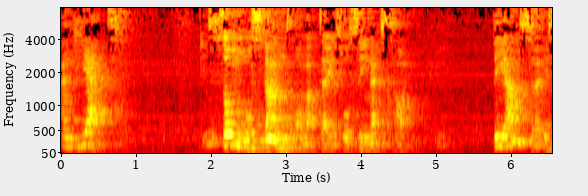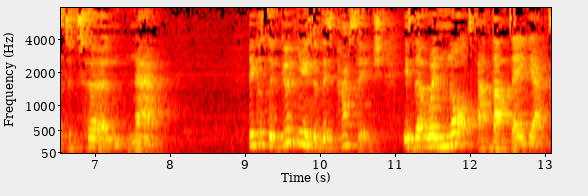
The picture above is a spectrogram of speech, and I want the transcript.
And yet, some will stand on that day, as we'll see next time. The answer is to turn now. Because the good news of this passage is that we're not at that day yet.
